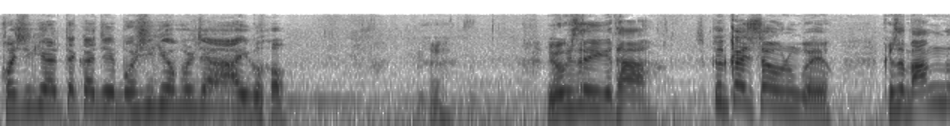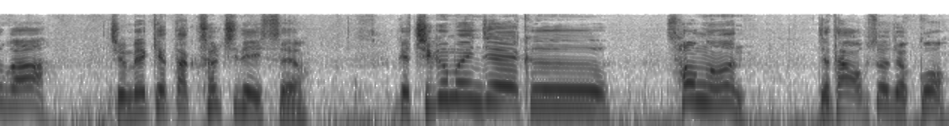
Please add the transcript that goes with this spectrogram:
거시기 할 때까지 뭐시기 해보자 이거. 여기서 이게 다 끝까지 싸우는 거예요. 그래서 막루가 지금 몇 개 딱 설치되어 있어요. 그러니까 지금은 이제 그 성은 이제 다 없어졌고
